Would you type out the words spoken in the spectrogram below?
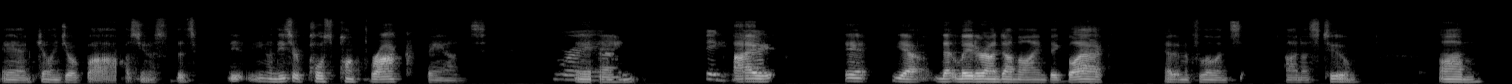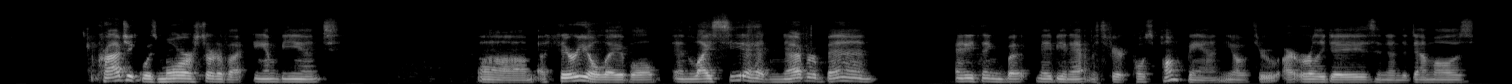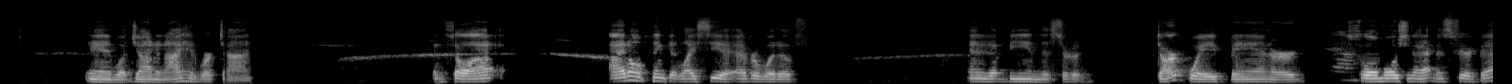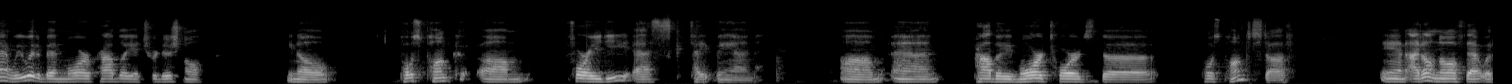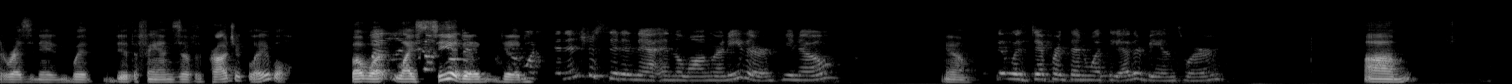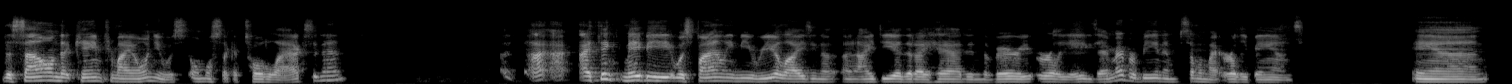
and Killing Joke Boss. You know, so that's you know these are post-punk rock bands, Right. and Big. I, Black. eh, yeah, that later on down the line, Big Black had an influence on us too. Um, Projekt was more sort of an ambient, um, ethereal label, and Lycia had never been anything but maybe an atmospheric post-punk band. You know, through our early days and then the demos, and what John and I had worked on. And so I, I don't think that Lycia ever would have ended up being this sort of dark wave band or Yeah. slow motion atmospheric band. We would have been more probably a traditional, you know, post punk um, 4AD esque type band, um, and probably more towards the post punk stuff. And I don't know if that would have resonated with the, the fans of the Projekt label. But what let's Lycia did did, wouldn't have been interested in that in the long run either. You know, Yeah. it was different than what the other bands were. Um, the sound that came from Ionia was almost like a total accident. I, I I think maybe it was finally me realizing a, an idea that I had in the very early 80s. I remember being in some of my early bands and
